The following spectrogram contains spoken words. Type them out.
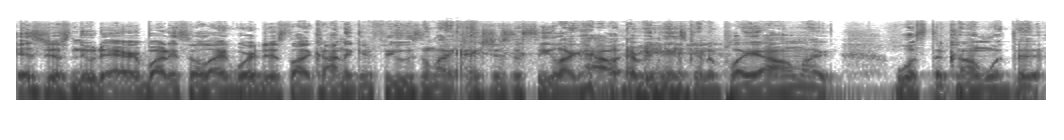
it's just new to everybody. So like we're just like kind of confused and like anxious to see like how everything's gonna play out and like what's to come with it.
